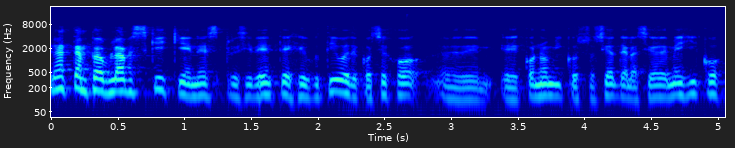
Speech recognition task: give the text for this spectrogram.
Nathan Pawlowski, quien es presidente ejecutivo del Consejo eh, Económico Social de la Ciudad de México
